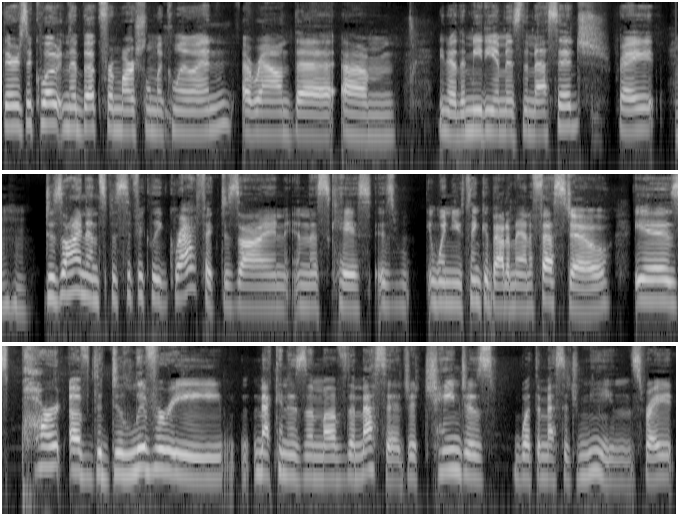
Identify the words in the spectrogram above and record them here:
there's a quote in the book from marshall mcluhan around the um, you know, the medium is the message, right? Mm-hmm. Design and specifically graphic design in this case is when you think about a manifesto is part of the delivery mechanism of the message. It changes what the message means, right?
